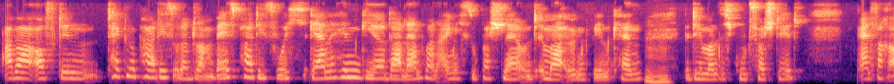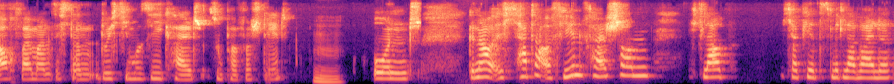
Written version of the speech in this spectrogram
Aber auf den Techno-Partys oder Drum-Bass-Partys, wo ich gerne hingehe, da lernt man eigentlich super schnell und immer irgendwen kennen, mhm. mit dem man sich gut versteht. Einfach auch, weil man sich dann durch die Musik halt super versteht. Mhm. Und genau, ich hatte auf jeden Fall schon, ich glaube, ich habe jetzt mittlerweile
